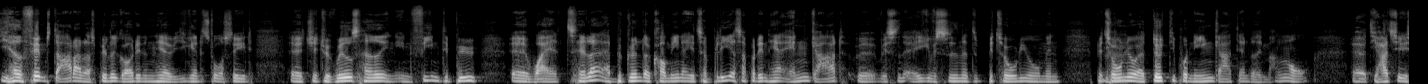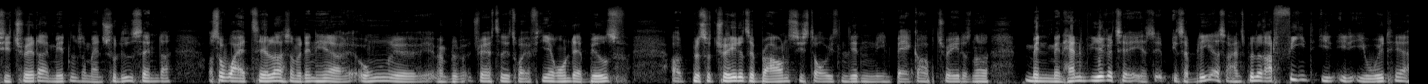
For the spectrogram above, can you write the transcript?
De havde fem starter, der spillede godt i den her weekend, stort set. Uh, Jedrick Wills havde en, en fin debut. Uh, Wyatt Teller er begyndt at komme ind og etablere sig på den her anden guard, uh, ved siden, ikke ved siden af Betonio, men Betonio mm. er dygtig på den ene guard, det har han været i mange år. Uh, de har J.C. Treader i midten, som er en solid center. Og så Wyatt Teller, som er den her unge, uh, man blev draftet, jeg tror jeg, fire runde af Bills og blev så traded til Browns sidste år i sådan lidt en, en backup trade og sådan noget. Men, men han virker til at etablere sig. Han spillede ret fint i, i, i Witt her.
